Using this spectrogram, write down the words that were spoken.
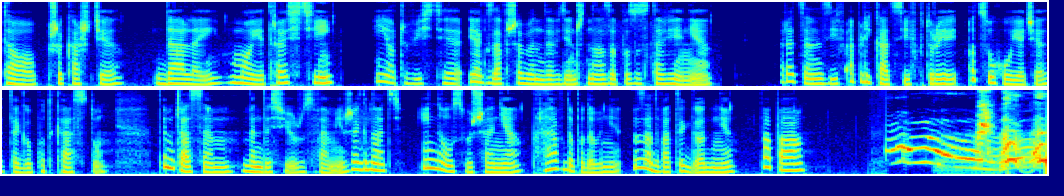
to przekażcie dalej moje treści. I oczywiście, jak zawsze, będę wdzięczna za pozostawienie recenzji w aplikacji, w której odsłuchujecie tego podcastu. Tymczasem będę się już z Wami żegnać i do usłyszenia prawdopodobnie za dwa tygodnie. Pa pa! Oh,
